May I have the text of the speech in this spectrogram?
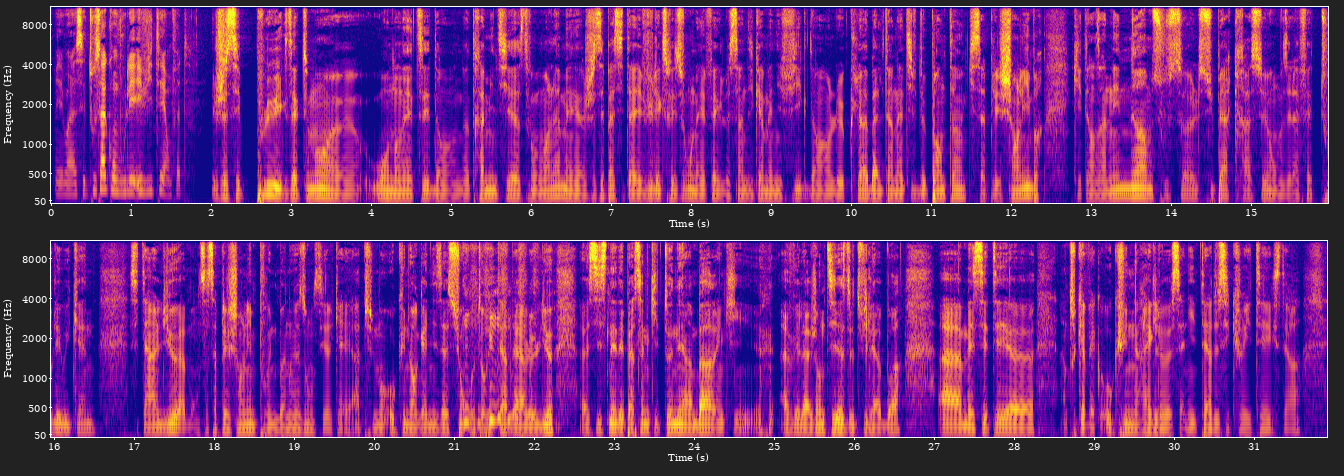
Et voilà, c'est tout ça qu'on voulait éviter en fait je sais plus exactement euh, où on en était dans notre amitié à ce moment-là, mais euh, je sais pas si tu vu l'exposition qu'on avait fait avec le syndicat magnifique dans le club alternatif de Pantin qui s'appelait Champ Libre, qui était dans un énorme sous-sol super crasseux. On faisait la fête tous les week-ends. C'était un lieu, ah bon, ça s'appelait Champ Libre pour une bonne raison, c'est-à-dire qu'il n'y avait absolument aucune organisation autoritaire derrière le lieu, euh, si ce n'est des personnes qui tenaient un bar et qui avaient la gentillesse de te filer à boire. mais c'était un truc avec aucune règle sanitaire de sécurité, etc.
